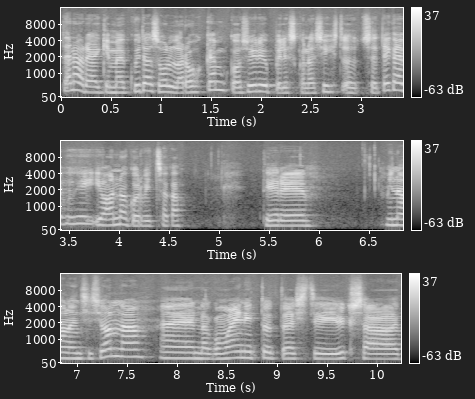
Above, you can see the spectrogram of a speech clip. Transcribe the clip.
täna räägime, kuidas olla rohkem koos üliõpilaskonna sihtasutuse tegevjuhi Joanna Korvitsaga. tere, mina olen siis Jonna, nagu mainitud, tõesti ÜKSA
